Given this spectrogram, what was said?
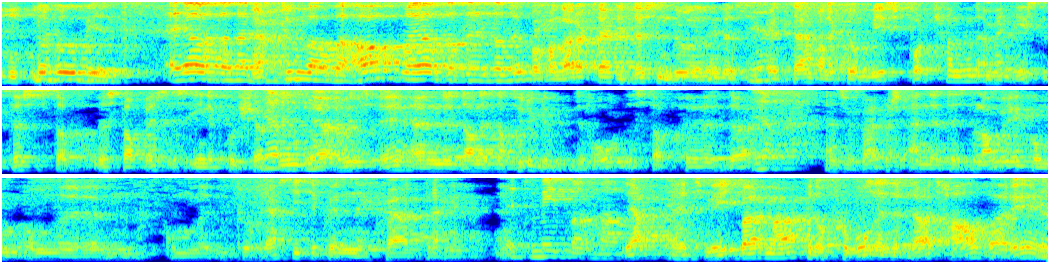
Bijvoorbeeld. En ja, dan heb je het doel wel behaald, maar ja, dat is dan ook... Maar vandaar dat ik zeg die tussendoelen. Hè. Dus je Ja. kunt zeggen van ik wil meer sport gaan doen en mijn eerste tussenstap de stap is, is één push-up doen. Ja, goed, hè. En eh, dan is natuurlijk de, de volgende stap eh, daar. En zo verder. En het is belangrijk om, om, eh, om eh, je progressie te kunnen in kaart brengen. hè. Het meetbaar maken. Ja, het meetbaar maken of gewoon inderdaad haalbaar. Eh,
